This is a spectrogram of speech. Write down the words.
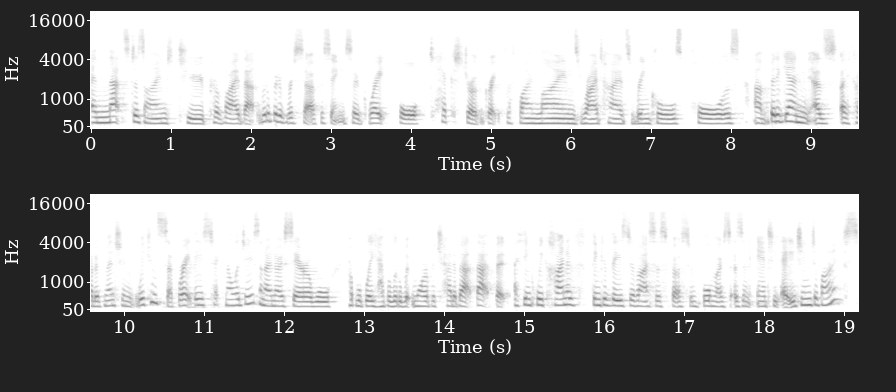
And that's designed to provide that little bit of resurfacing. So great for texture, great for fine lines, rhytides, wrinkles, pores. Um, but again, again, as I kind of mentioned, we can separate these technologies. And I know Sarah will probably have a little bit more of a chat about that. But I think we kind of think of these devices first and foremost as an anti aging device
